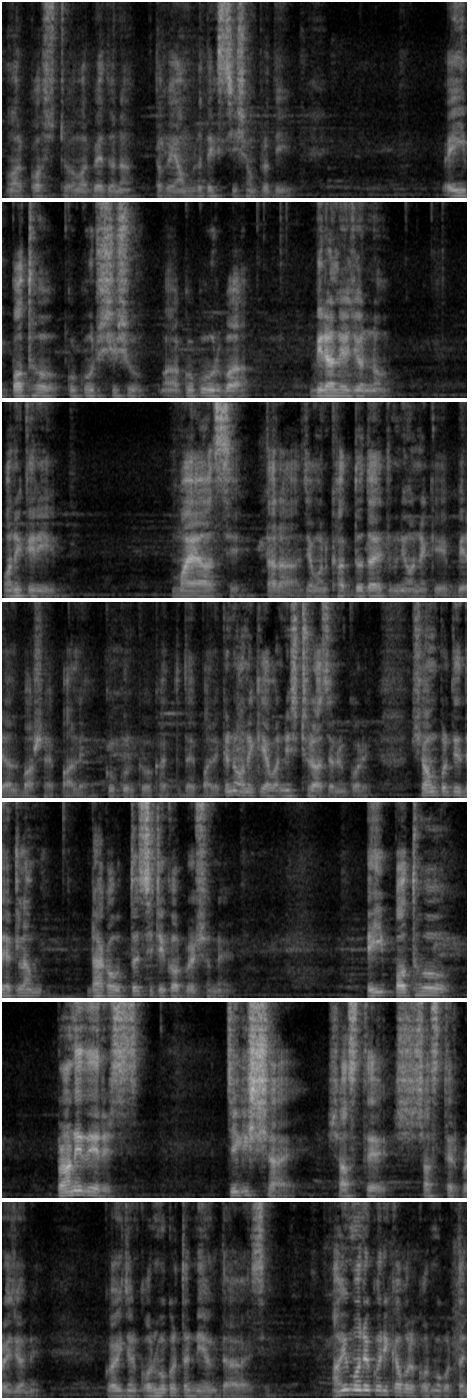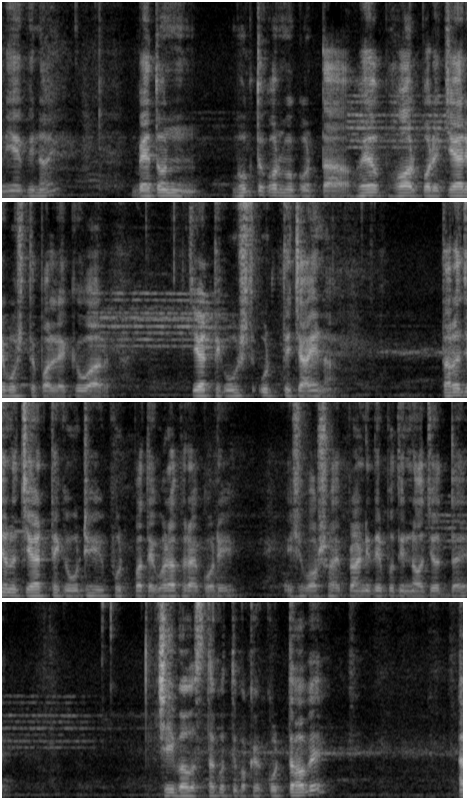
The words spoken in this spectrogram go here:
আমার কষ্ট, আমার বেদনা, তবে আমরা দেখছি সম্প্রতি এই পথ কুকুর, শিশু কুকুর বা বিড়ালের জন্য অনেকেরই মায়া আছে। তারা যেমন খাদ্য দেয়, তেমনি অনেকে বিড়াল বাসায় পালে, কুকুরকেও খাদ্য দেয়, পালে। কিন্তু অনেকে আবার নিষ্ঠুর আচরণ করে। সম্প্রতি দেখলাম ঢাকা উত্তর সিটি কর্পোরেশনে এই পথ প্রাণীদের চিকিৎসায় স্বাস্থ্যে স্বাস্থ্যের প্রয়োজনে কয়েকজন কর্মকর্তা নিয়োগ দেওয়া হয়েছে। আমি মনে করি কেবল কর্মকর্তা নিয়োগই নয়, বেতনভুক্ত কর্মকর্তা হয়ে হওয়ার পরে চেয়ারে বসতে পারলে কেউ আর চেয়ার থেকে উঠতে চায় না। তারা যেন চেয়ার থেকে উঠে ফুটপাতে ঘোরাফেরা করে, এসব অসহায় প্রাণীদের প্রতি নজর দেয়। সেই ব্যবস্থা কর্তৃপক্ষকে করতে হবে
